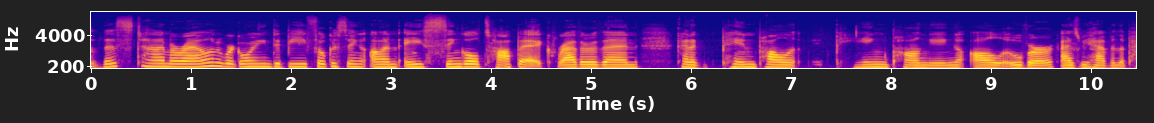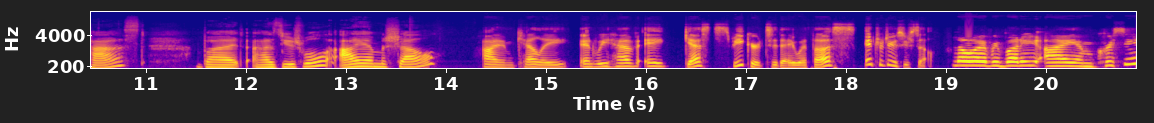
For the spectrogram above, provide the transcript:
This time around, we're going to be focusing on a single topic rather than kind of ping ponging all over as we have in the past. But as usual, I am Michelle. I am Kelly, and we have a guest speaker today with us. Introduce yourself. Hello, everybody. I am Chrissy.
